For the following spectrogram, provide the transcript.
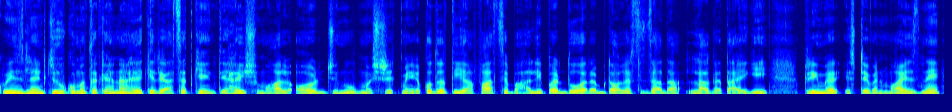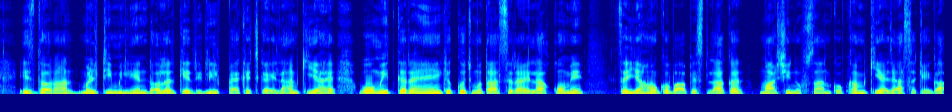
کوئنز لینڈ کی حکومت کا کہنا ہے کہ ریاست کے انتہائی شمال اور جنوب مشرق میں قدرتی آفات سے بحالی پر دو ارب ڈالر سے زیادہ لاگت آئے گی۔ پریمیئر اسٹیون مائلز نے اس دوران ملٹی ملین ڈالر کے ریلیف پیکج کا اعلان کیا ہے۔ وہ امید کر رہے ہیں کہ کچھ متاثرہ علاقوں میں سیاحوں کو واپس لا کر معاشی نقصان کو کم کیا جا سکے گا۔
